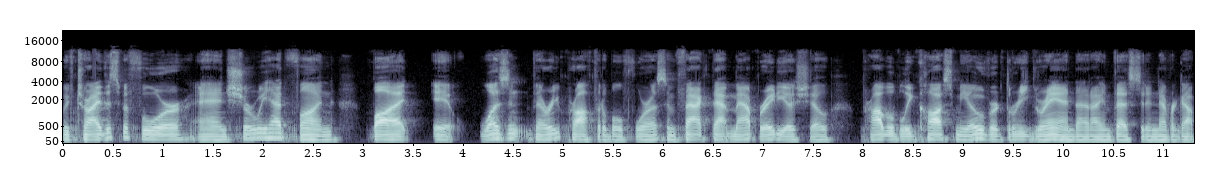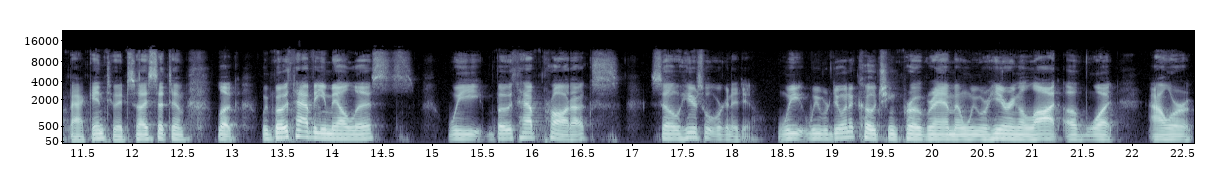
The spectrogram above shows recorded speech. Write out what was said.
we've tried this before and sure we had fun, but it wasn't very profitable for us. In fact, that Map radio show probably cost me over three grand that I invested and never got back into it. So I said to him, look, we both have email lists we both have products. So here's what we're going to do. We we were doing a coaching program and we were hearing a lot of what our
